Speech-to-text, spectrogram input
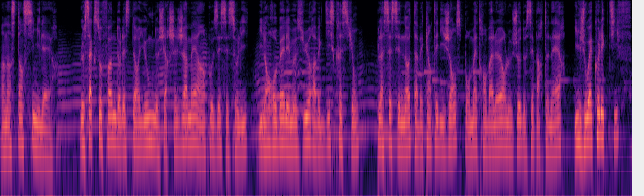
un instinct similaire. Le saxophone de Lester Young ne cherchait jamais à imposer ses solis, il enrobait les mesures avec discrétion, plaçait ses notes avec intelligence pour mettre en valeur le jeu de ses partenaires, il jouait collectif,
